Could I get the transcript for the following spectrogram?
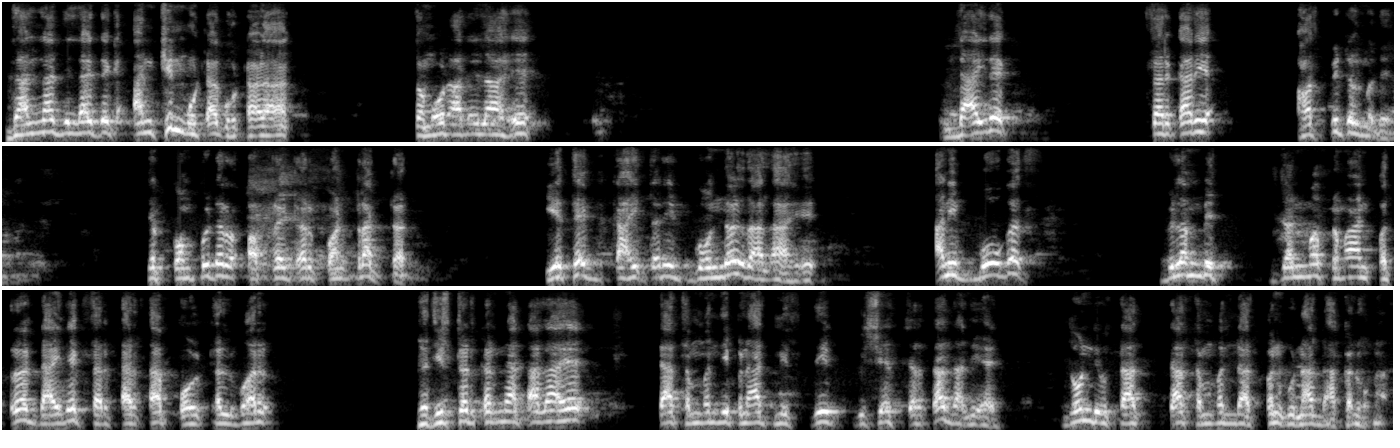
जालना जिल्ह्यात एक आणखीन मोठा घोटाळा समोर आलेला आहे. डायरेक्ट सरकारी हॉस्पिटलमध्ये. जे कॉम्प्युटर ऑपरेटर कॉन्ट्रॅक्टर येथे काहीतरी गोंधळ झाला आहे. आणि बोगस विलंबित जन्म प्रमाणपत्र डायरेक्ट सरकारच्या पोर्टलवर रजिस्टर करण्यात आलं आहे. त्या संबंधी पण आज निश्चित विशेष चर्चा झाली आहे. दोन दिवसात त्या संबंधात पण गुन्हा दाखल होणार.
